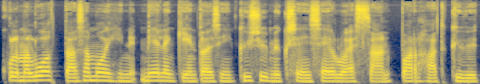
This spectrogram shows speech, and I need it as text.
kuulemma luottaa samoihin mielenkiintoisiin kysymyksiin seuluessaan parhaat kyvyt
